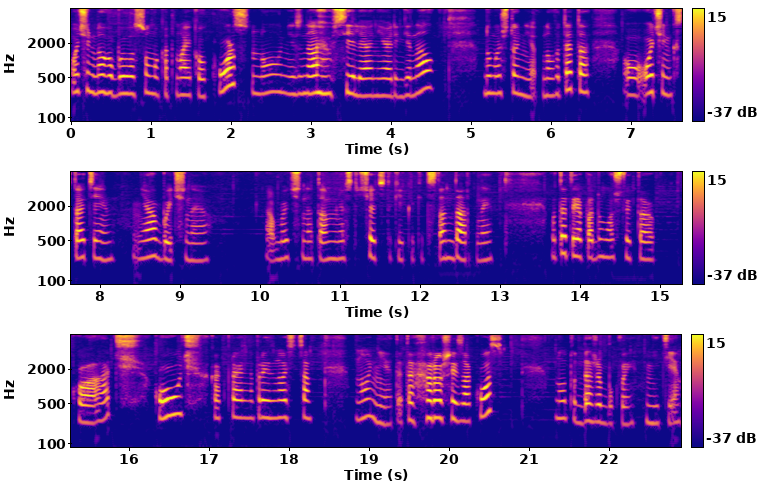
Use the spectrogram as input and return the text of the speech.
Очень много было сумок от Michael Kors, но не знаю, все ли они оригинал. Думаю, что нет. Но вот это очень, кстати, необычное. Обычно там мне встречаются такие какие-то стандартные. Вот это я подумала, что это коач, коуч, как правильно произносится. Но нет, это хороший закос. Ну, тут даже буквы не те.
